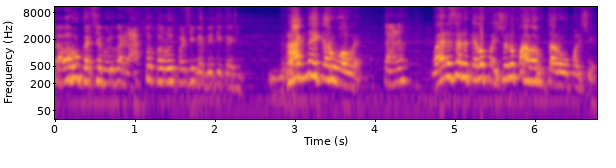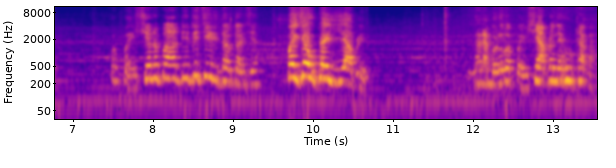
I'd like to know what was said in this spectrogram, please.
તવા હું કરશે બરોબર રાગ તો કરવો જ પડશે ગમે તે કરી. રાગ નહીં કરવો હવે. તાણ? વાયરસ ને પેલો પૈસાનો પાવર ઉતારવો પડશે. પણ પૈસાનો પાવર દીધી ચી રીતે ઉતારશે? પૈસા ઉઠાઈ લઈએ આપણે. ના ના બરોબર પૈસા આપણે નહીં ઉઠાવા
